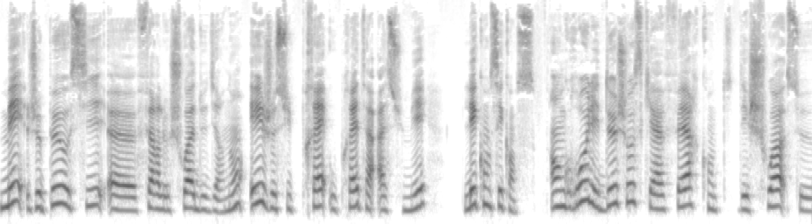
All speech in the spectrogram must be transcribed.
Mais je peux aussi faire le choix de dire non et je suis prêt ou prête à assumer les conséquences. En gros, les deux choses qu'il y a à faire quand des choix se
